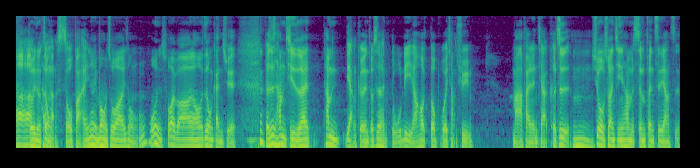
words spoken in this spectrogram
都有一种这种手法，哎、欸，那你帮我做啊，一种嗯，我很帅吧，然后这种感觉。可是他们其实都在，他们两个人都是很独立，然后都不会想去麻烦人家。可是，嗯，就算今天他们身份这样子，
